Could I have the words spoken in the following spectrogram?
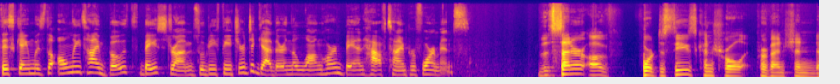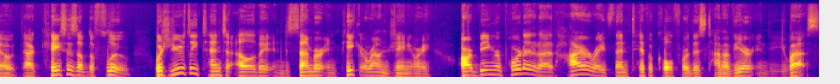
This game was the only time both bass drums would be featured together in the Longhorn Band halftime performance. The Center of for Disease Control Prevention note that cases of the flu, which usually tend to elevate in December and peak around January, are being reported at higher rates than typical for this time of year in the U.S.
